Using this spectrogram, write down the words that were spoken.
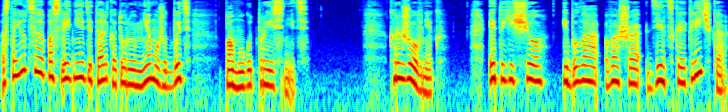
Остается последняя деталь, которую мне, может быть, помогут прояснить. Крыжовник — это еще и была ваша детская кличка?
